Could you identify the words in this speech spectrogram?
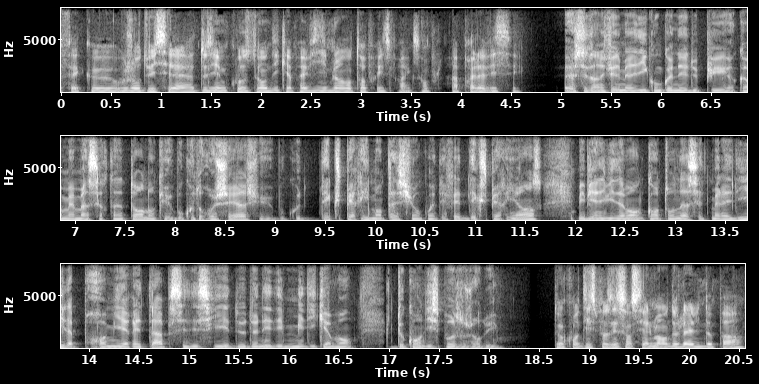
fait qu'aujourd'hui, c'est la deuxième cause de handicap invisible en entreprise, par exemple, après l'AVC. Euh, c'est en effet une maladie qu'on connaît depuis quand même un certain temps, donc il y a eu beaucoup de recherches, il y a eu beaucoup d'expérimentations qui ont été faites, d'expériences. Mais bien évidemment, quand on a cette maladie, la première étape, c'est d'essayer de donner des médicaments. De quoi on dispose aujourd'hui? Donc on dispose essentiellement de la L-Dopa,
